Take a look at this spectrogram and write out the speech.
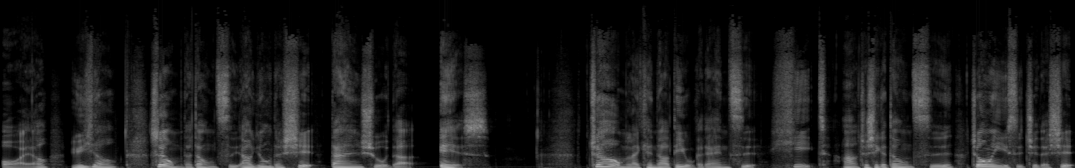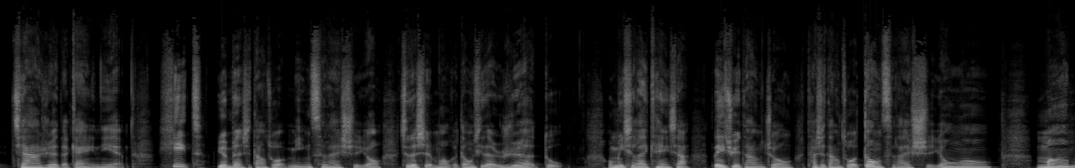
oil 鱼油。所以我们的动词要用的是单数的 is。最后，我们来看到第五个单词 heat 啊，这是一个动词，中文意思指的是加热的概念。heat 原本是当做名词来使用，指的是某个东西的热度。我们一起来看一下例句当中，它是当做动词来使用哦。Mom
